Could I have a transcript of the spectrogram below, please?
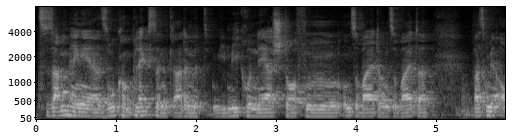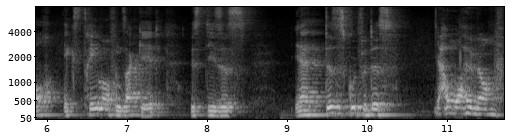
Zusammenhänge ja so komplex sind, gerade mit Mikronährstoffen und so weiter und so weiter, was mir auch extrem auf den Sack geht, ist dieses, ja, das ist gut für das. Ja, boah, hör mir auf.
